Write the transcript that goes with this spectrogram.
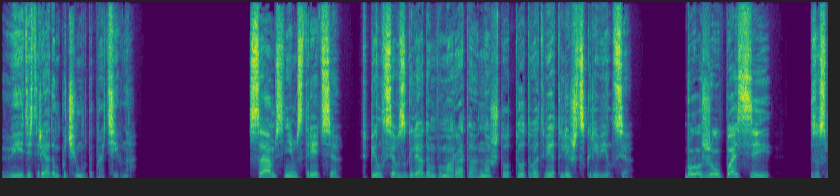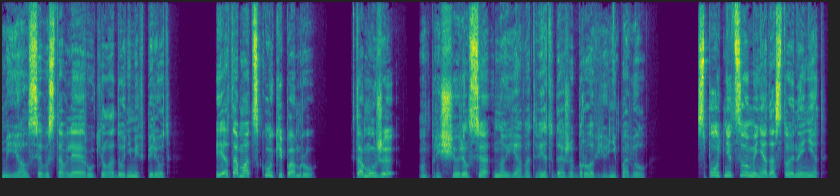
видеть рядом почему-то противно. «Сам с ним встреться», — впился взглядом в Марата, на что тот в ответ лишь скривился. «Боже упаси!» — засмеялся, выставляя руки ладонями вперед. «Я там от скуки помру!» тому же...» Он прищурился, но я в ответ даже бровью не повел. «Спутницы у меня достойной нет.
